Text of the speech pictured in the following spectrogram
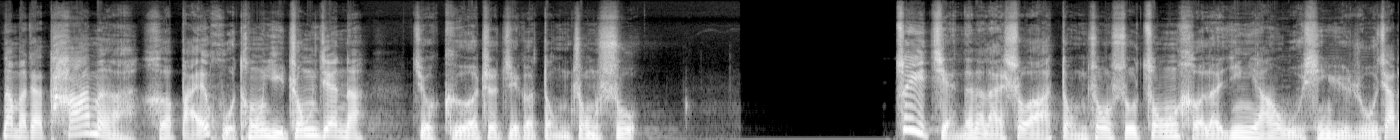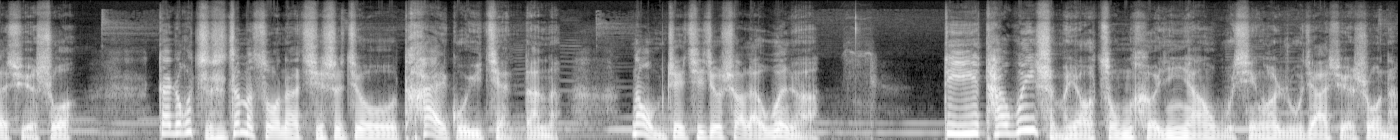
那么在他们啊和白虎通义中间呢，就隔着这个董仲舒。最简单的来说啊，董仲舒综合了阴阳五行与儒家的学说，但如果只是这么说呢，其实就太过于简单了。那我们这期就是要来问啊，第一，他为什么要综合阴阳五行和儒家学说呢？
